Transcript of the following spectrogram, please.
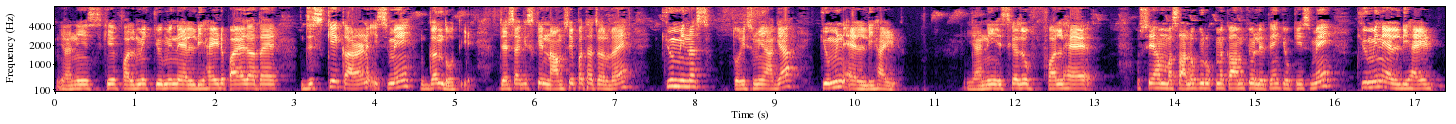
यानी इसके फल में क्यूमिन एल्डिहाइड पाया जाता है, जिसके कारण इसमें गंध होती है। जैसा कि इसके नाम से पता चल रहा है क्यूमिनस तो इसमें आ गया क्यूमिन एल्डिहाइड यानी इसका जो फल है, उसे हम मसालों के रूप में काम क्यों लेते हैं? क्योंकि इसमें क्यूमिन एल्डिहाइड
